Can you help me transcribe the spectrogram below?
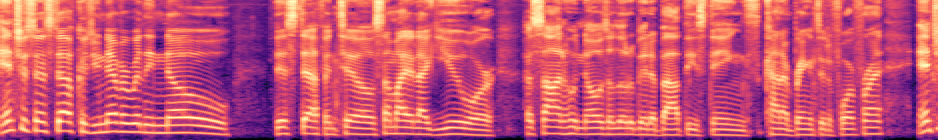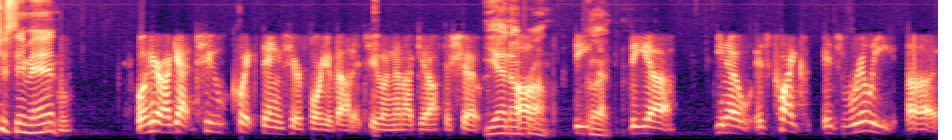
interesting stuff because you never really know this stuff until somebody like you or Hassan, who knows a little bit about these things, kind of bring it to the forefront. Interesting, man. Mm-hmm. Well, here I got two quick things here for you about it too, and then I'll get off the show. Yeah, no Uh, problem. The Go ahead. the uh, you know, it's quite it's really uh,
